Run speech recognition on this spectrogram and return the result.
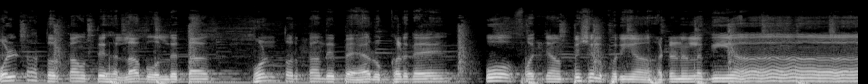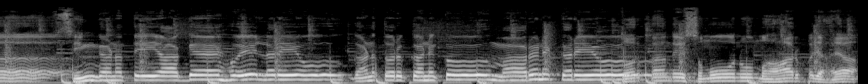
ਉਲਟਾ ਤੁਰਕਾਂ ਉੱਤੇ ਹੱਲਾ ਬੋਲ ਦਿੱਤਾ। ਹੁਣ ਤੁਰਕਾਂ ਦੇ ਪੈਰ ਰੁਕੜ ਗਏ। ਉਹ ਫੌਜਾਂ ਪਿਛਲ ਫੁਰੀਆਂ ਹਟਣ ਲੱਗੀਆਂ। ਸਿੰਘਣ ਤੇ ਆਗੇ ਹੋਏ ਲਰਿਓ ਗਣ ਤੁਰਕਨ ਕੋ ਮਾਰਨ ਕਰਿਓ। ਤੁਰਕਾਂ ਦੇ ਸਮੂਹ ਨੂੰ ਮਾਰ ਭਜਾਇਆ।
